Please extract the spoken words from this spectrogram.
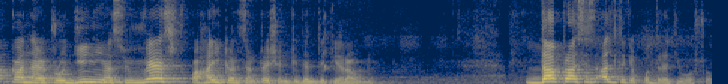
اقا نایټروجین یا ویسټ په های کنسنټریشن کې دلته کې راوړي دا پروسس الته کې قدرتي وشو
